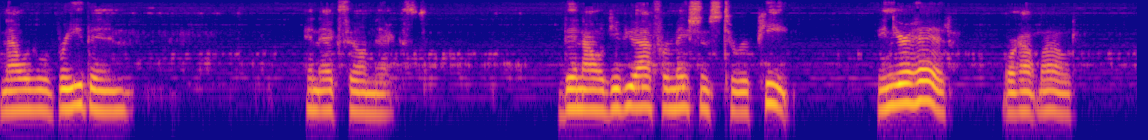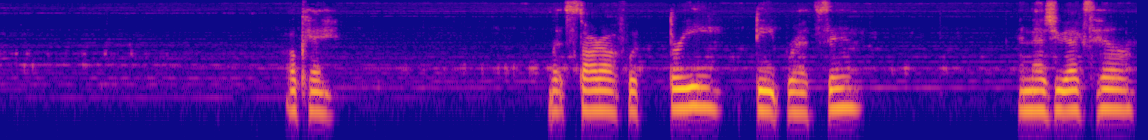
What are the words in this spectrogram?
Now we will breathe in and exhale next. Then I will give you affirmations to repeat in your head or out loud. Okay, let's start off with three deep breaths in. And as you exhale,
